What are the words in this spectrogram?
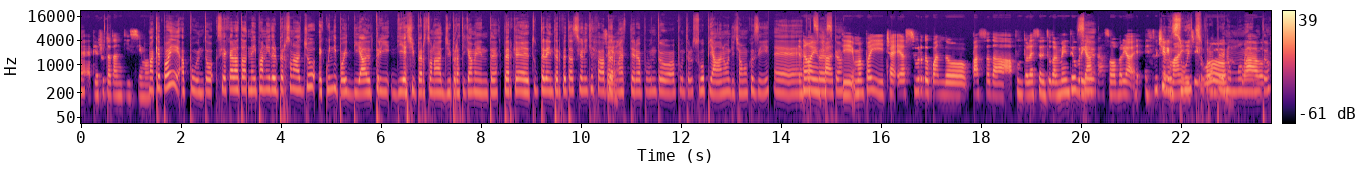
Mhm. è piaciuta tantissimo. Ma che poi, appunto, si è calata nei panni del personaggio e quindi poi di altri dieci personaggi praticamente, perché tutte le interpretazioni che fa Sì. per mettere appunto, appunto il suo piano, diciamo così, è No, pazzesca. infatti, ma poi cioè, è assurdo quando passa da appunto l'essere totalmente ubriaca a sobria e, e tu ci Quello rimani e dici, switch proprio in "Wow, un wow". momento.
